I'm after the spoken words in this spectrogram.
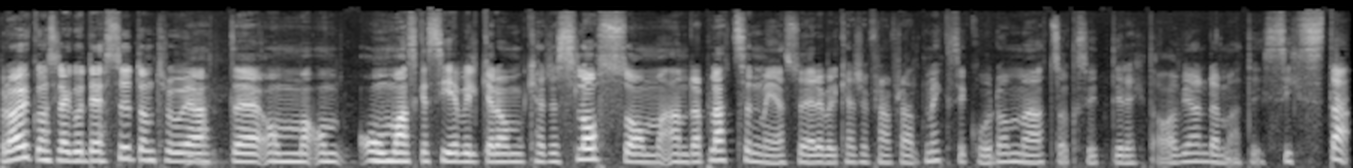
bra utgångsläge och dessutom tror jag att eh, om, om, om man ska se vilka de kanske slåss om andra platsen med så är det väl kanske framförallt Mexiko. De möts också i ett direkt avgörande möte i sista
